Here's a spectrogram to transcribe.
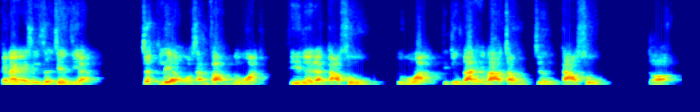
cái này sẽ dựa trên gì ạ? Chất liệu của sản phẩm đúng không ạ? Thì đây là cao su đúng không ạ? Thì chúng ta sẽ vào trong chương cao su. Đó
